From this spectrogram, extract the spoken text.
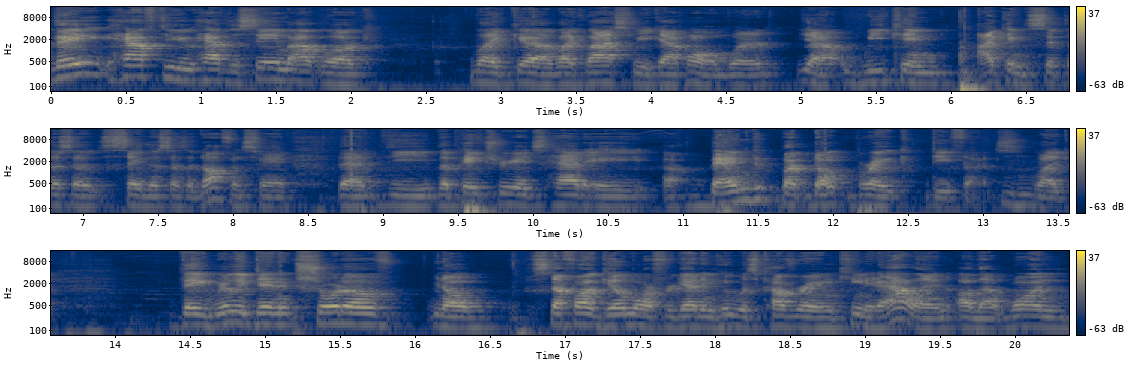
they have to have the same outlook like uh, like last week at home, where yeah, we can I can sit this as, say this as a Dolphins fan that the the Patriots had a, a bend but don't break defense. Like they really didn't, short of you know Stephon Gilmore forgetting who was covering Keenan Allen on that one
